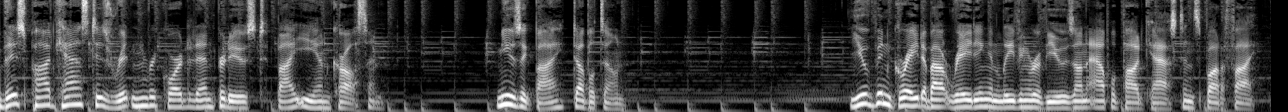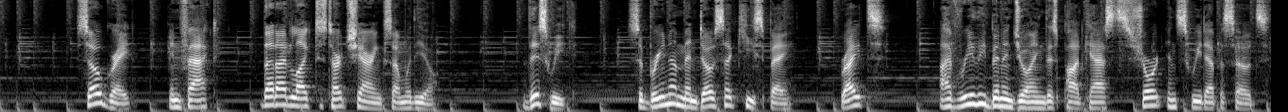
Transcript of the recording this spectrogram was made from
This podcast is written, recorded, and produced by Ian Carlsen. Music by Doubletone. You've been great about rating and leaving reviews on Apple Podcast and Spotify. So great, in fact, that I'd like to start sharing some with you. This week, Sabrina Mendoza Quispe writes I've really been enjoying this podcast's short and sweet episodes.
